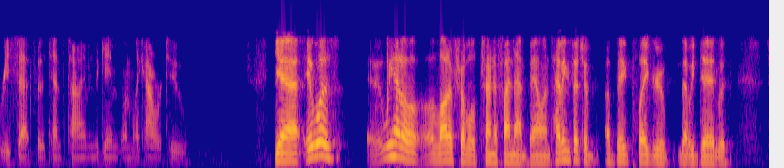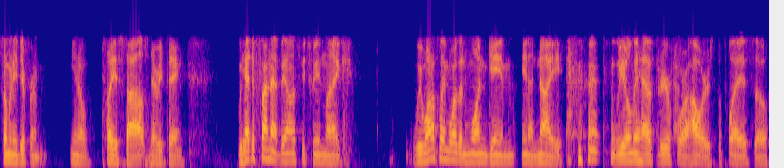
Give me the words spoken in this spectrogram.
reset for the tenth time and the game's on like hour two. Yeah, it was. We had a, a lot of trouble trying to find that balance. Having such a, a big play group that we did with so many different, you know, play styles and everything, we had to find that balance between like we want to play more than one game in a night. we only have three or four hours to play, so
